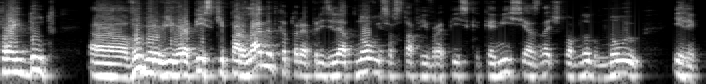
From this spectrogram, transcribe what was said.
пройдут выборы в Европейский парламент, которые определят новый состав Европейской комиссии, а значит во многом новую или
